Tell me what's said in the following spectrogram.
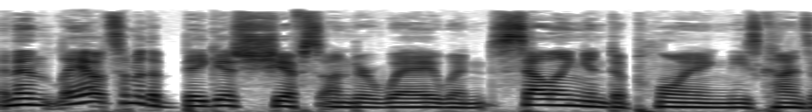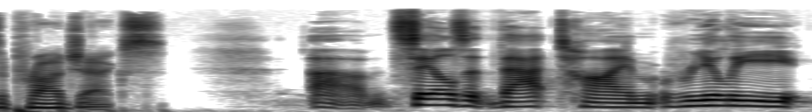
and then lay out some of the biggest shifts underway when selling and deploying these kinds of projects um, sales at that time really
